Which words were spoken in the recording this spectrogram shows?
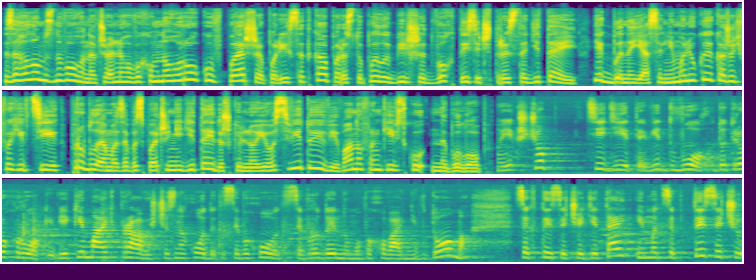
Загалом з нового навчального виховного року вперше поріг садка переступило більше 2300 дітей. Якби не ясельні малюки, кажуть фахівці, проблеми забезпечення дітей дошкільною освітою в Івано-Франківську не було б. Якщо б ці діти від двох до трьох років, які мають право ще знаходитися, виховуватися в родинному вихованні вдома, цих тисяча дітей, і ми це тисячу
